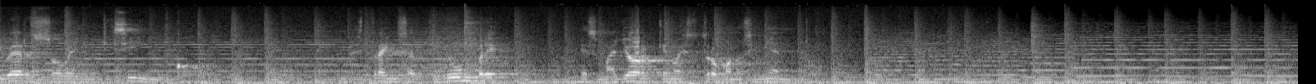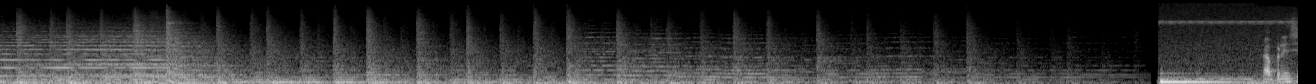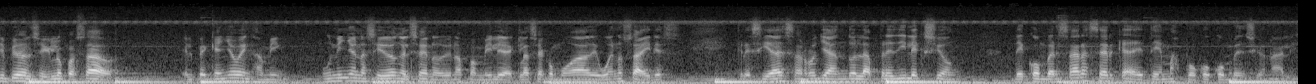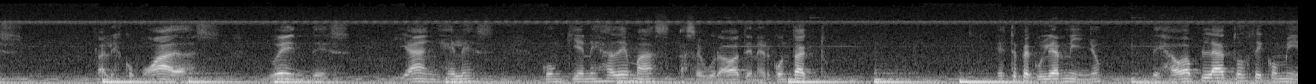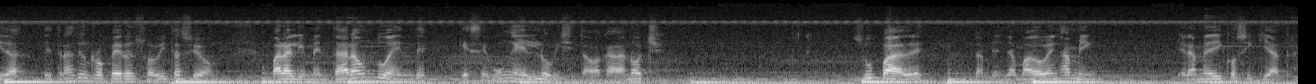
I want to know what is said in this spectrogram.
Universo 25. Nuestra incertidumbre es mayor que nuestro conocimiento. A principios del siglo pasado, el pequeño Benjamín, un niño nacido en el seno de una familia de clase acomodada de Buenos Aires, crecía desarrollando la predilección de conversar acerca de temas poco convencionales, tales como hadas, duendes y ángeles, con quienes además aseguraba tener contacto. Este peculiar niño dejaba platos de comida detrás de un ropero en su habitación para alimentar a un duende que según él lo visitaba cada noche. Su padre, también llamado Benjamín, era médico psiquiatra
